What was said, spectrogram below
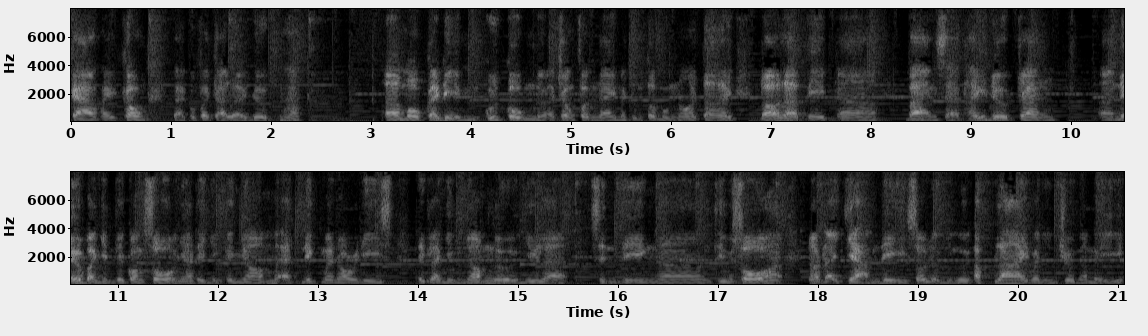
cao hay không? Bạn cũng phải trả lời được không? À, một cái điểm cuối cùng nữa trong phần này mà chúng tôi muốn nói tới đó là việc à, bạn sẽ thấy được rằng à, nếu bạn nhìn về con số nhé thì những cái nhóm ethnic minorities tức là những nhóm người như là sinh viên à, thiểu số nó đã giảm đi số lượng những người apply vào những trường ở Mỹ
